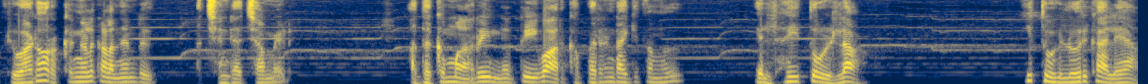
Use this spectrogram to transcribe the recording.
ഒരുപാട് ഉറക്കങ്ങൾ കളഞ്ഞിട്ടുണ്ട് അച്ഛന്റെ അച്ഛമ്മയുടെ. അതൊക്കെ മാറി ഇന്നത്തെ ഈ വാർക്കപ്പര ഉണ്ടാക്കി തന്നത് എല്ലാം ഈ തൊഴിലാ. ഈ തൊഴിലൊരു കലയാ.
